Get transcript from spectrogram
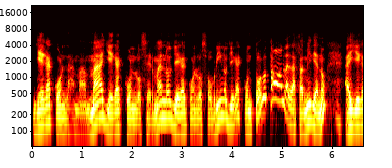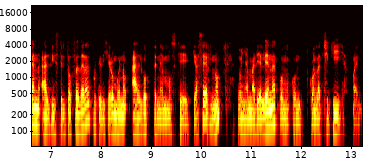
llega con la mamá, llega con los hermanos, llega con los sobrinos, llega con todo, toda la familia, ¿no? Ahí llegan al Distrito Federal porque dijeron, bueno, algo tenemos que, hacer, ¿no? Doña María Elena con, con la chiquilla. Bueno,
